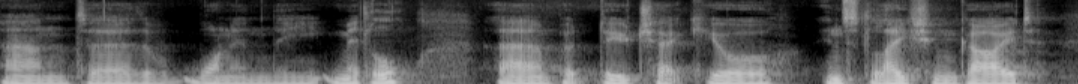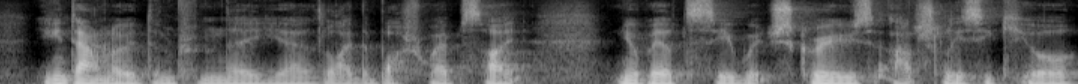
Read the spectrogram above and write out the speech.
and uh, the one in the middle. Uh, but do check your installation guide. You can download them from the uh, like the Bosch website and you'll be able to see which screws actually secure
